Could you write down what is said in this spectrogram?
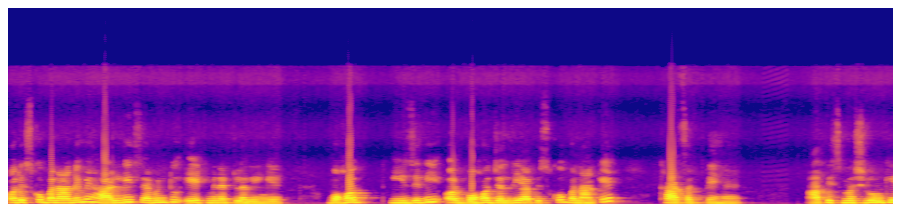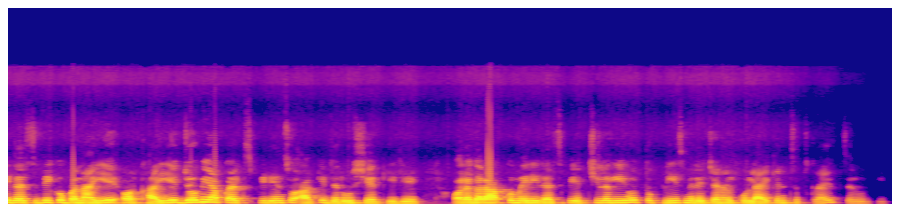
और इसको बनाने में hardly seven to eight minute लगेंगे। बहुत ईजिली और बहुत जल्दी आप इसको बना के खा सकते हैं। आप इस मशरूम की रेसिपी को बनाइए और खाइए, जो भी आपका एक्सपीरियंस हो, आके ज़रूर शेयर कीजिए। और अगर आपको मेरी रेसिपी अच्छी लगी हो तो प्लीज़ मेरे चैनल को लाइक एंड सब्सक्राइब ज़रूर कीजिए।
